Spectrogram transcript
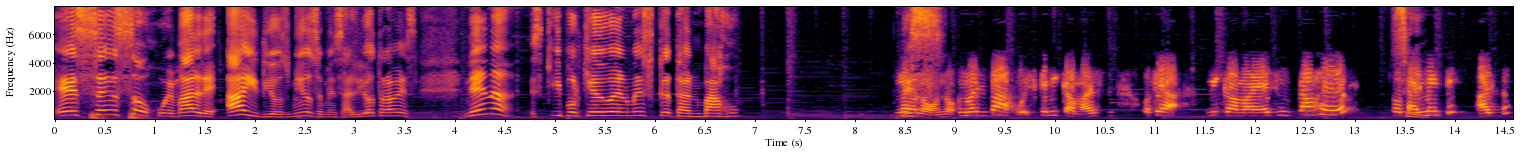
es eso, jue madre. Ay, Dios mío, se me salió otra vez. Nena, ¿y por qué duermes tan bajo? No, no, no, no es bajo, es que mi cama es, o sea, mi cama es un cajón totalmente alto.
